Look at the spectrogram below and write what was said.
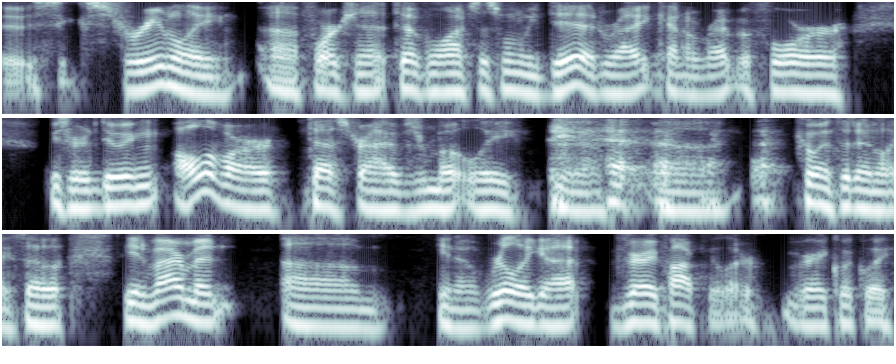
it was extremely uh, fortunate to have launched this when we did, right? Kind of right before we started doing all of our test drives remotely, you know, uh, coincidentally. So the environment, um, you know, really got very popular very quickly.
